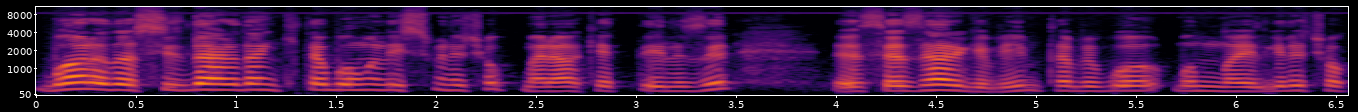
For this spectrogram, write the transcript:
Bu arada sizlerden kitabımın ismini çok merak ettiğinizi e, sezer gibiyim. Tabii bu bununla ilgili çok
